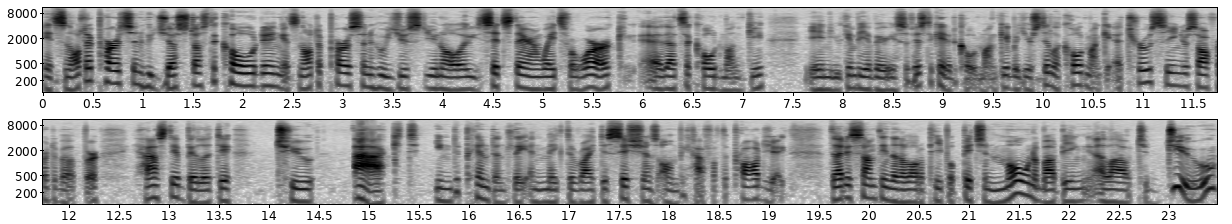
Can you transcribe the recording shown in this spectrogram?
It's not a person who just does the coding. It's not a person who just, you know, sits there and waits for work. Uh, that's a code monkey. And you can be a very sophisticated code monkey, but you're still a code monkey. A true senior software developer has the ability to act independently and make the right decisions on behalf of the project. That is something that a lot of people bitch and moan about being allowed to do,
